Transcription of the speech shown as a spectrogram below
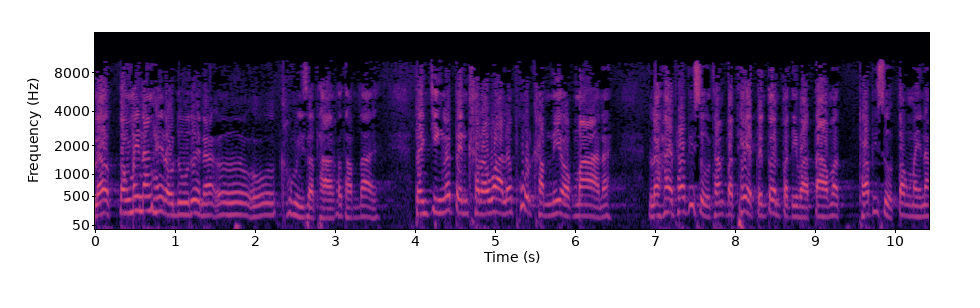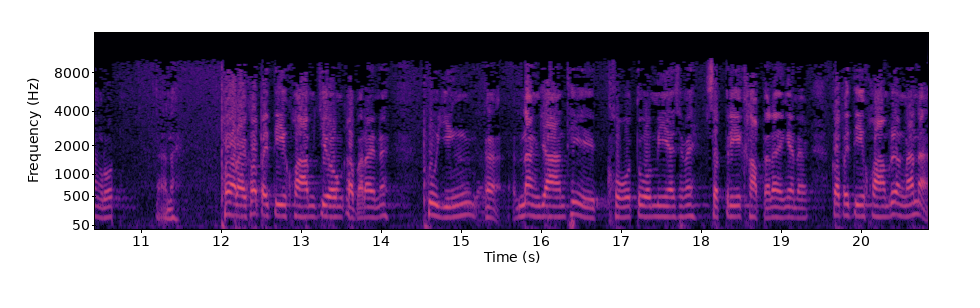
แล้วต้องไม่นั่งให้เราดูด้วยนะ เออโอ้เขามีศรัทธาเขาทาได้ แต่จริงแล้วเป็นคารวะแล้วพูดคำนี้ออกมานะ แล้วให้พระพิสูจน์ทั้งประเทศเป็นต้นปฏิบัติตามว่าพระพิสูจน์ต้องไม่นั่งรถนะนะเพราะอะไรเขาไปตีความโยงกับอะไรนะ ผู้หญิงนั่งยานที่โคตัวเมียใช่ไหมสตรีขับอะไรเงี้ยนะก็ไปตีความเรื่องนั้นอะ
